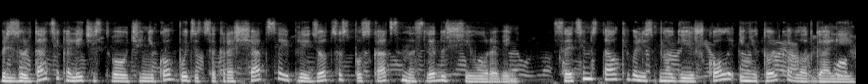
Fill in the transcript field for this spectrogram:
В результате количество учеников будет сокращаться и придется спускаться на следующий уровень. С этим сталкивались многие школы и не только в Латгалии.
